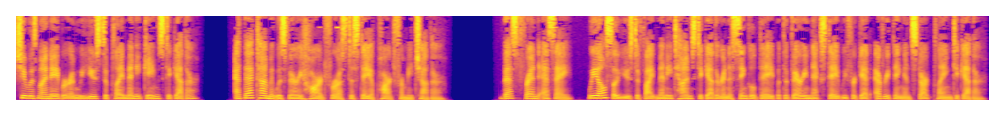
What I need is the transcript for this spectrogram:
She was my neighbor, and we used to play many games together. At that time, it was very hard for us to stay apart from each other. Best friend essay. We also used to fight many times together in a single day, but the very next day we forget everything and start playing together.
